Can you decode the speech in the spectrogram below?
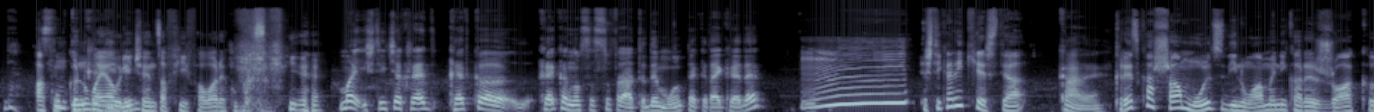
Da. Acum Sunt că nu mai au incredibili. licența FIFA, oare cum o să fie? Măi, știi ce cred? Cred că, cred că nu o să sufere atât de mult pe cât ai crede? Mm, știi care e chestia? Care? Crezi că așa mulți din oamenii care joacă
